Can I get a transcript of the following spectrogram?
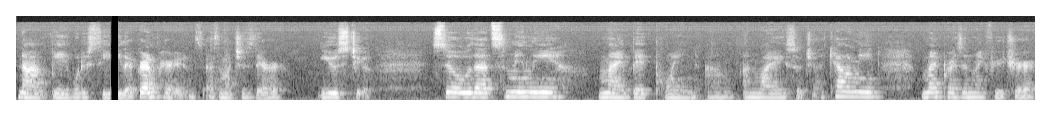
not be able to see their grandparents as much as they're used to. So that's mainly my big point um, on why I switch accounting, my present, my future.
